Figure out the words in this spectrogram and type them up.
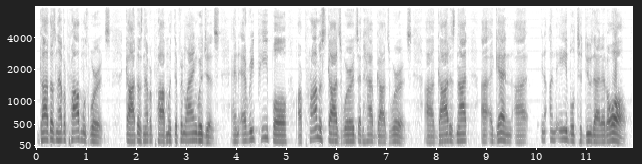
God doesn't have a problem with words. God doesn't have a problem with different languages. And every people are promised God's words and have God's words. Uh, God is not, uh, again, uh, unable to do that at all.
